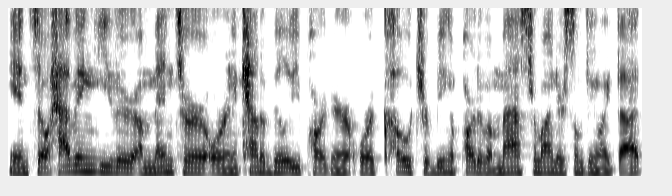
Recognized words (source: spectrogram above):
And so having either a mentor or an accountability partner or a coach or being a part of a mastermind or something like that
